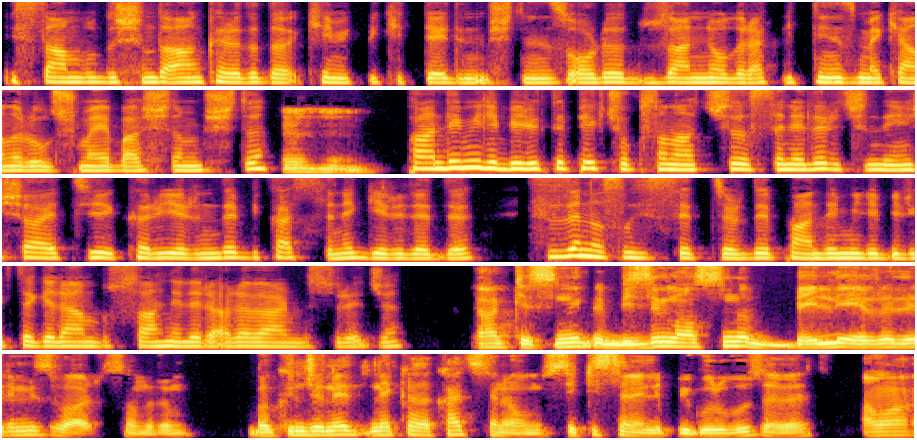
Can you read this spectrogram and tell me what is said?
İstanbul dışında Ankara'da da kemik bir kitle edinmiştiniz. Orada da düzenli olarak gittiğiniz mekanlar oluşmaya başlamıştı. Hı hı. Pandemiyle birlikte pek çok sanatçı seneler içinde inşa ettiği kariyerinde birkaç sene geriledi. Size nasıl hissettirdi pandemiyle birlikte gelen bu sahneleri ara verme süreci? Ya kesinlikle bizim aslında belli evrelerimiz var sanırım. Bakınca ne, ne kadar kaç sene olmuş? 8 senelik bir grubuz evet. Ama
